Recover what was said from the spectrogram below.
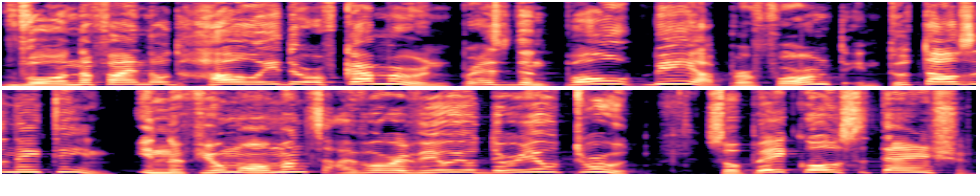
Wanna find out how leader of Cameroon, President Paul Biya performed in 2018? In a few moments I will reveal you the real truth, so pay close attention.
